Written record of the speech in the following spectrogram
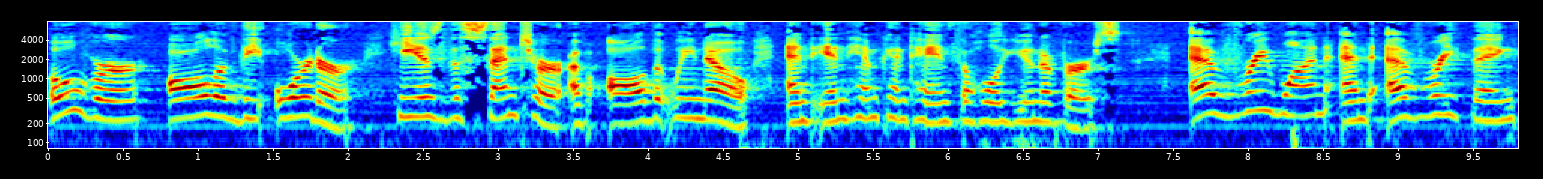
over all of the order. He is the center of all that we know, and in him contains the whole universe. Everyone and everything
